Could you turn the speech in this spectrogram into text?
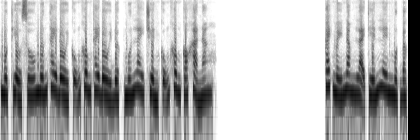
một thiểu số muốn thay đổi cũng không thay đổi được, muốn lay truyền cũng không có khả năng. Cách mấy năm lại tiến lên một bậc.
